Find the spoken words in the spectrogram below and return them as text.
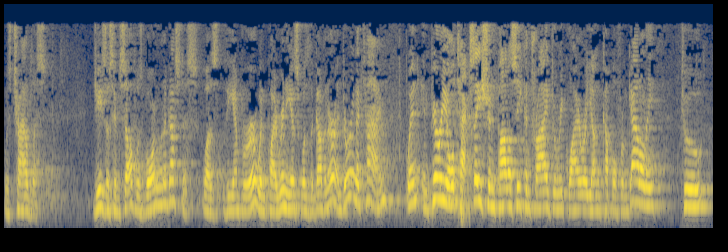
was childless. Jesus himself was born when Augustus was the emperor, when Quirinius was the governor, and during a time when imperial taxation policy contrived to require a young couple from Galilee to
